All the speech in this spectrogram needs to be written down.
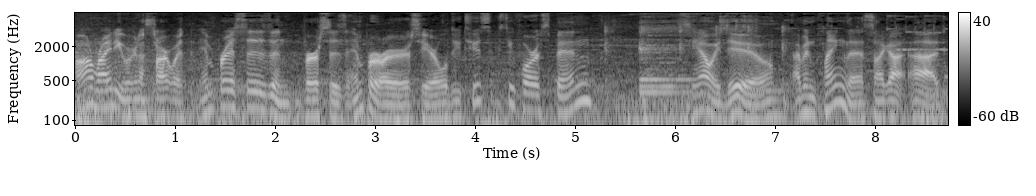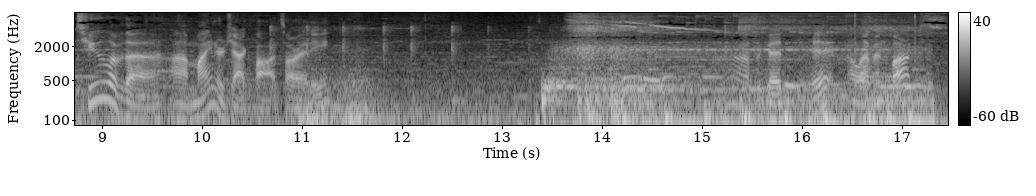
Alrighty, we're gonna start with Empresses and versus Emperors here. We'll do 264 a spin. See how we do. I've been playing this. I got uh, two of the uh, minor jackpots already. Oh, that's a good hit. 11 bucks.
